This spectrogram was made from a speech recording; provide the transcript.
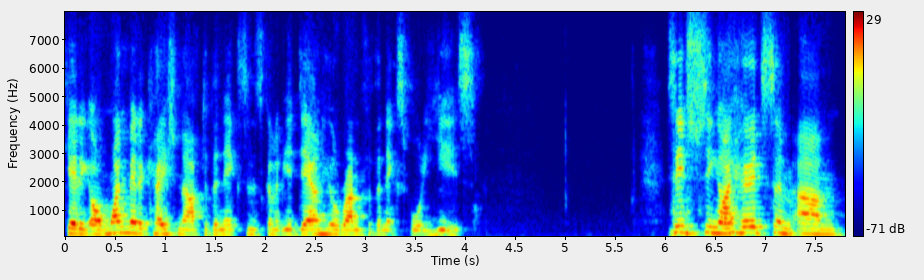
get on one medication after the next and it's going to be a downhill run for the next 40 years. It's interesting. I heard some um,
